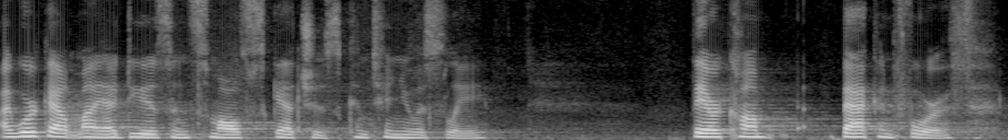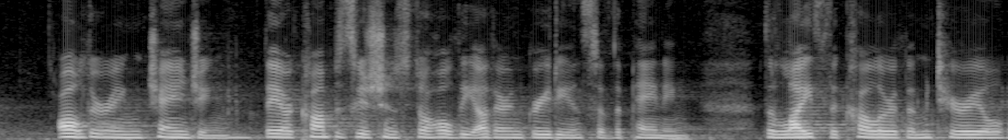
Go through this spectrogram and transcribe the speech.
I work out my ideas in small sketches continuously. They are back and forth, altering, changing. They are compositions to hold the other ingredients of the painting the light, the color, the material,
